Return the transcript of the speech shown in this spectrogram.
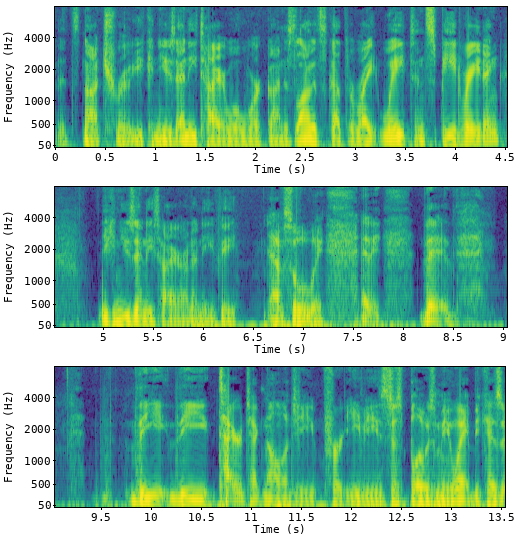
it's not true. You can use any tire will work on as long as it's got the right weight and speed rating. You can use any tire on an EV. Absolutely. And the the the tire technology for EVs just blows me away because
